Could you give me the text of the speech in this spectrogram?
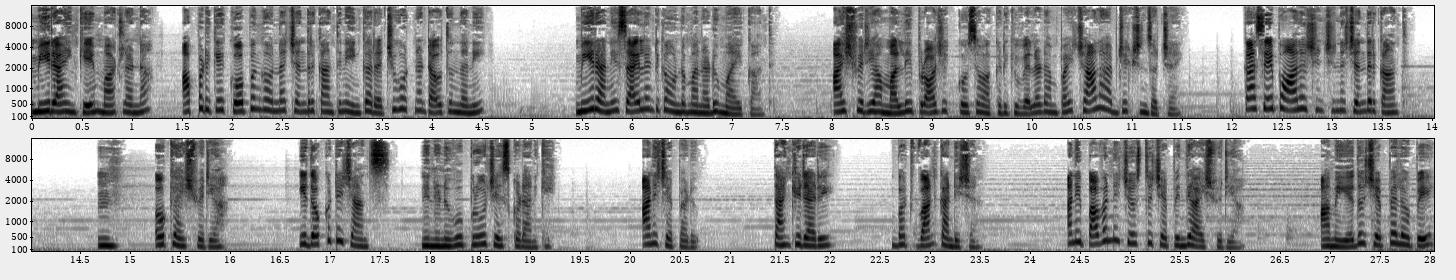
మీరా ఇంకేం మాట్లాడినా అప్పటికే కోపంగా ఉన్న చంద్రకాంతిని ఇంకా రెచ్చగొట్టినట్టు అవుతుందని మీరాని సైలెంట్గా ఉండమన్నాడు మాయకాంత్. ఐశ్వర్య మళ్ళీ ప్రాజెక్ట్ కోసం అక్కడికి వెళ్ళడంపై చాలా అబ్జెక్షన్స్ వచ్చాయి. కాసేపు ఆలోచించిన చంద్రకాంత్ ఓకే ఐశ్వర్య. ఇదొక్కటే ఛాన్స్. నిన్ను నువ్వు ప్రూవ్ చేసుకోవడానికి అని చెప్పాడు. Thank you daddy. But one condition. అని పవన్ని చూస్తూ చెప్పింది ఐశ్వర్య. ఆమె ఏదో చెప్పేలోపే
